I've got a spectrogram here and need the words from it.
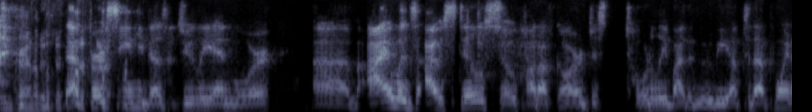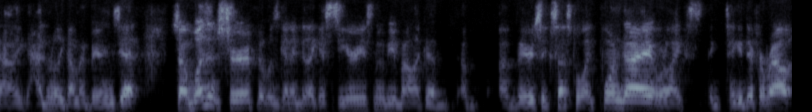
Incredible. that first scene he does with Julianne Moore, um, I was I was still so caught off guard, just totally by the movie up to that point. I like, hadn't really got my bearings yet, so I wasn't sure if it was going to be like a serious movie about like a, a, a very successful like porn guy or like take a different route.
